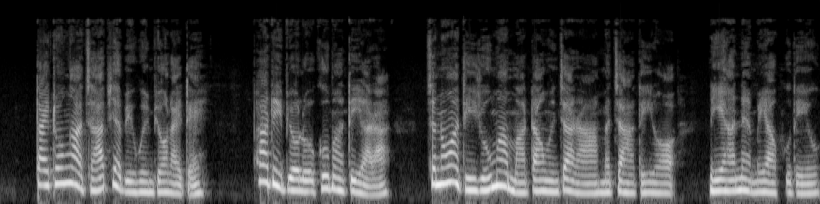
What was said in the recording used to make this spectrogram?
။တိုက်တွန်းကကြားဖြတ်ပြီးဝင်ပြောလိုက်တယ်။ဖတီပြောလို့အခုမှသိရတာကျွန်တော်ကဒီရိုးမမှာတာဝန်ကြတာမကြသေးတော့နေရာနဲ့မရောက်ဘူးသေးဘူး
